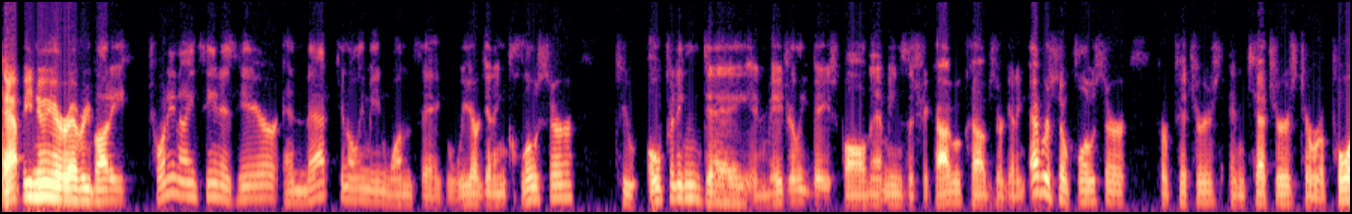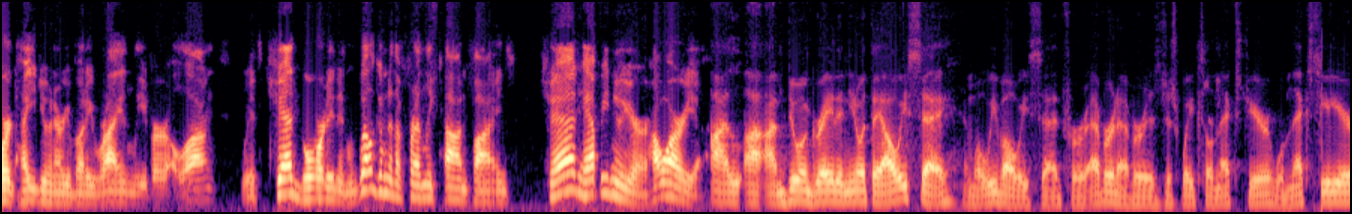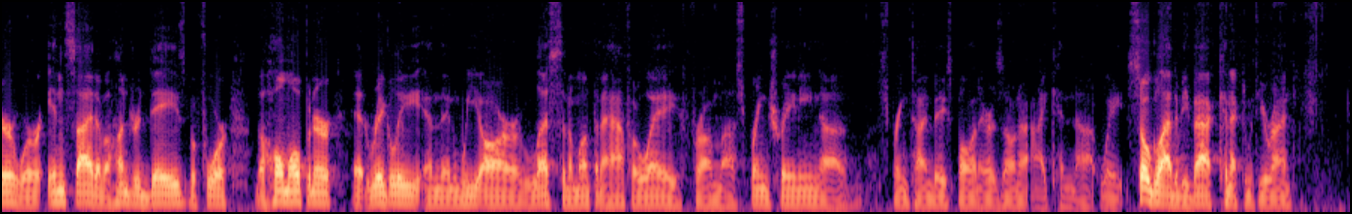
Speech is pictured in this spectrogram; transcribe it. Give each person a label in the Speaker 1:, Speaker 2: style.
Speaker 1: Happy New Year, everybody. 2019 is here, and that can only mean one thing. We are getting closer to opening day in Major League Baseball, and that means the Chicago Cubs are getting ever so closer for pitchers and catchers to report. How you doing, everybody? Ryan Lieber along with Chad Gordon, and welcome to the Friendly Confines. Chad, Happy New Year. How are you?
Speaker 2: I, I'm doing great, and you know what they always say, and what we've always said forever and ever is just wait till next year. Well, next year we're inside of 100 days before the home opener at Wrigley, and then we are less than a month and a half away from uh, spring training, uh, springtime baseball in Arizona. I cannot wait. So glad to be back connecting with you, Ryan.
